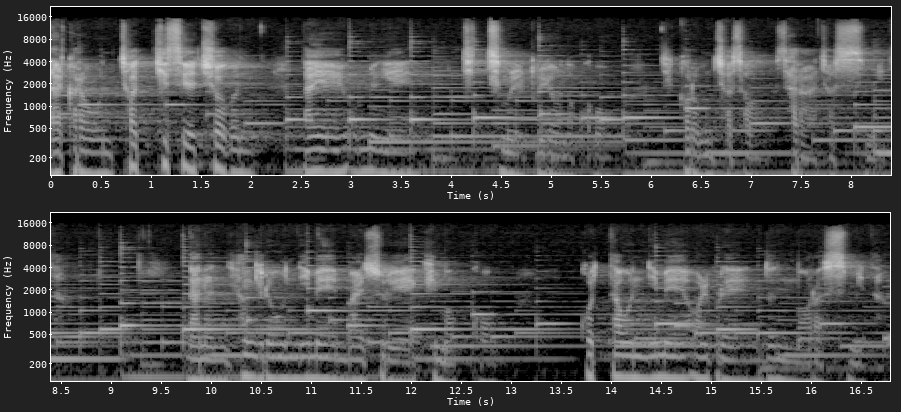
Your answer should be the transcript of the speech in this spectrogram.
날카로운 첫 키스의 추억은 나의 운명에 지침을 돌려놓고 뒷걸음쳐서 사라졌습니다. 나는 향기로운 님의 말소리에 귀먹고 꽃다운 님의 얼굴에 눈 멀었습니다.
